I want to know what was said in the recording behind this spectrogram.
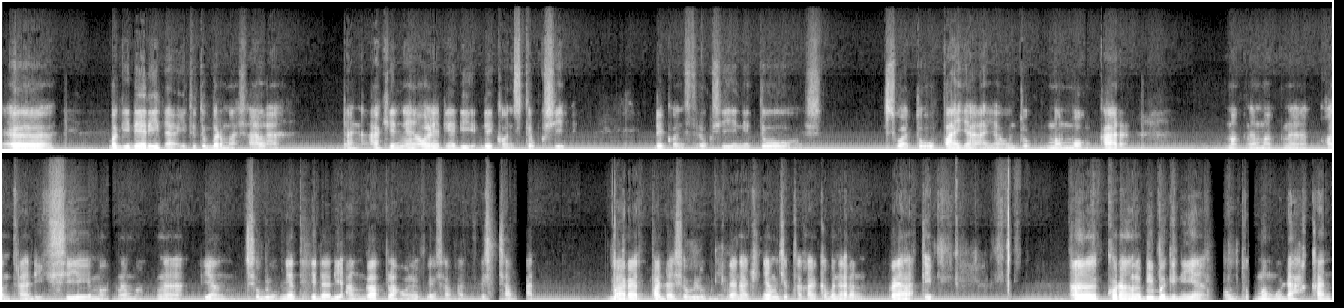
eh, bagi Derrida itu tuh bermasalah dan akhirnya oleh dia di dekonstruksi. Dekonstruksi ini tuh suatu upaya ya untuk membongkar makna-makna kontradiksi, makna-makna yang sebelumnya tidak dianggap lah oleh filsafat-filsafat barat pada sebelumnya dan akhirnya menciptakan kebenaran relatif. Uh, kurang lebih begini ya untuk memudahkan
